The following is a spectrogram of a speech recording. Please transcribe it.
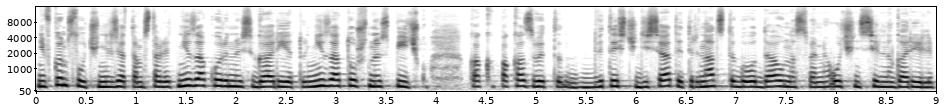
ни в коем случае нельзя там оставлять ни закуренную сигарету, ни затушенную спичку. Как показывает 2010-2013 год, да, у нас с вами очень сильно горели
